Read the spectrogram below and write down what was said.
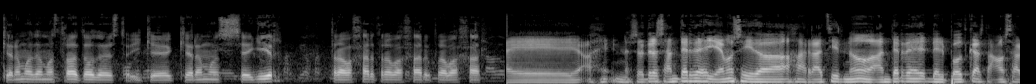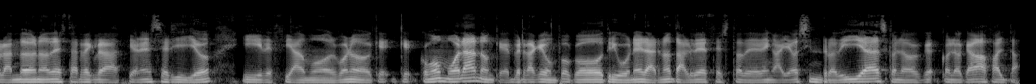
queremos demostrar todo esto y que queremos seguir trabajar, trabajar, trabajar. Eh, nosotros antes de, ya hemos ido a, Ratchis, ¿no? Antes del podcast estábamos hablando, ¿no? De estas declaraciones, Sergi y yo, y decíamos, bueno, que, que cómo molan, aunque es verdad que un poco tribuneras, ¿no? Tal vez esto de, venga, yo sin rodillas, con lo que, con lo que haga falta.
